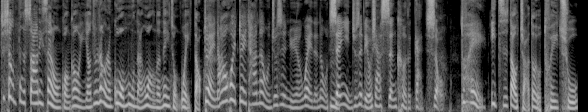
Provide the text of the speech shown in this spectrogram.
就像那个莎莉赛隆广告一样，就让人过目难忘的那种味道。对，然后会对他那种就是女人味的那种身影，就是留下深刻的感受。嗯、对，一知道爪豆有推出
